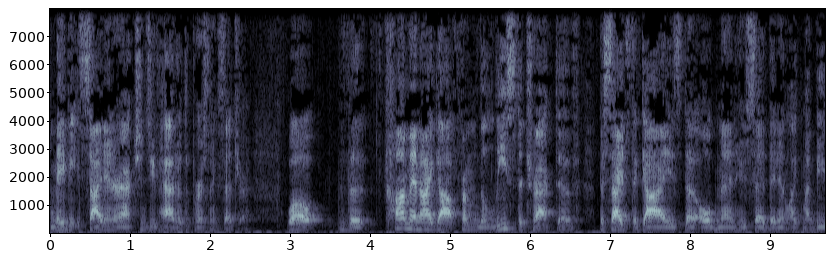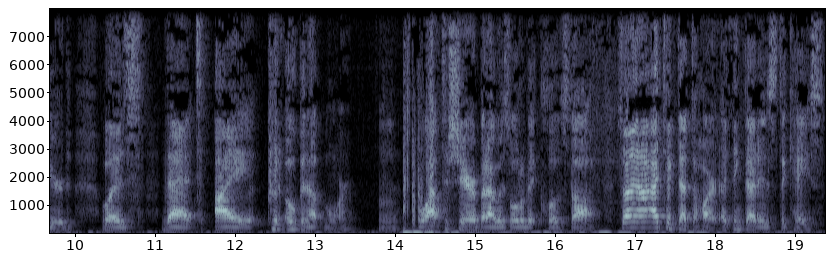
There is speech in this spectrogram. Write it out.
maybe side interactions you've had with the person, etc. Well, the comment I got from the least attractive, besides the guys, the old men who said they didn't like my beard, was that I could open up more. Mm. a lot to share, but I was a little bit closed off. So I, I took that to heart. I think that is the case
